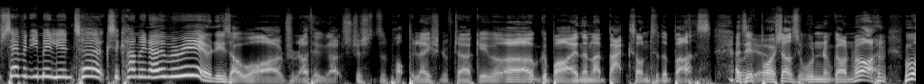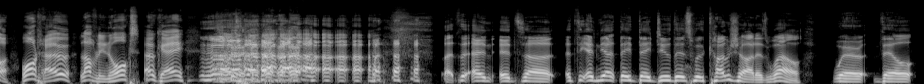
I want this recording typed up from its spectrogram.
seventy million Turks are coming over here," and he's like, "Well, I I think that's just the population of Turkey. Uh, goodbye," and then like backs onto the bus as Oh, if yeah. Boris Johnson wouldn't have gone. Oh, what? what oh, lovely Norks. Okay. And it's uh it's the and yet they they do this with Cumshot as well, where they'll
